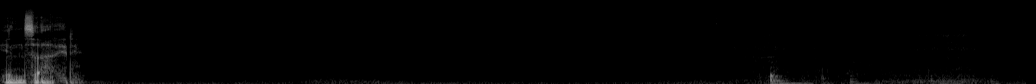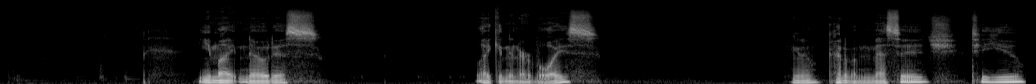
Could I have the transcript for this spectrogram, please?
inside. You might notice like an inner voice, you know, kind of a message to you.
